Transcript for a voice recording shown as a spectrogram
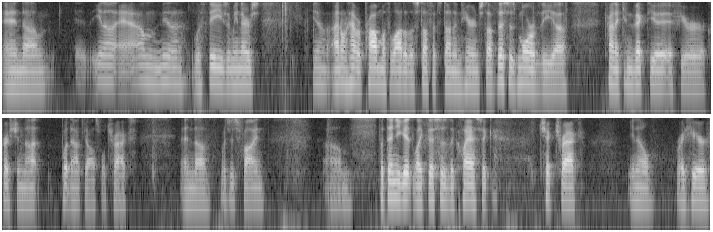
and um, you know, um, you know, with these, I mean, there's, you know, I don't have a problem with a lot of the stuff that's done in here and stuff. This is more of the uh, kind of convict you if you're a Christian, not putting out gospel tracts, and uh, which is fine. Um, but then you get like this is the classic chick tract, you know, right here.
